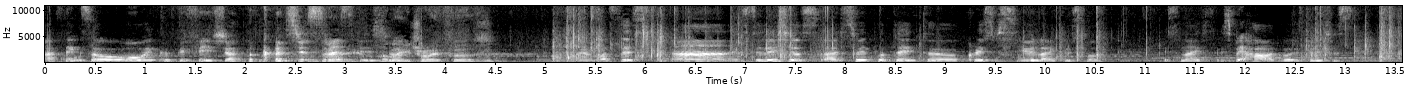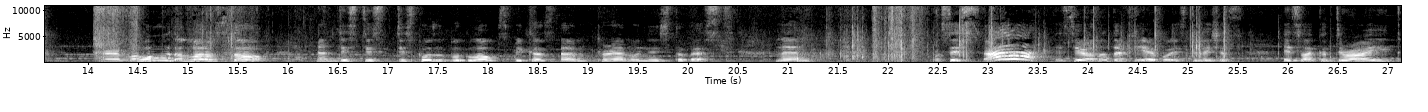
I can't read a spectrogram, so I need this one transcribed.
I think so. Or it could be fish. Because you smell Okay. fish. I'll let you try it first. And What's this? Ah, it's delicious. Uh, sweet potato crisps. You like this one. It's nice. It's a bit hard, but it's delicious. Um, oh, a lot of stuff. And this, this disposable gloves because um, Korean one is the best. And then, what's this? Ah! It's here another here, but it's delicious. It's like a dried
